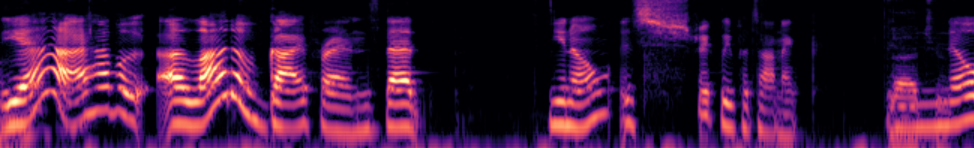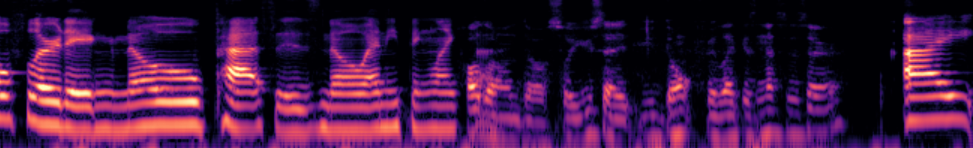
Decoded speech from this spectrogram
Yeah, I have a, a lot of guy friends that, you know, it's strictly platonic. Gotcha. No flirting, no passes, no anything like Hold that. Hold on though. So you said you don't feel like it's necessary? I,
